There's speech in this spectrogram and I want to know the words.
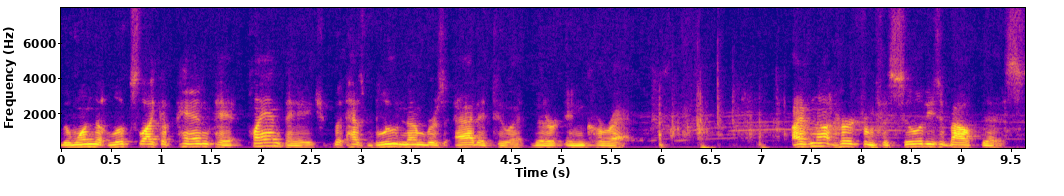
the one that looks like a plan page, but has blue numbers added to it that are incorrect. I've not heard from facilities about this,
